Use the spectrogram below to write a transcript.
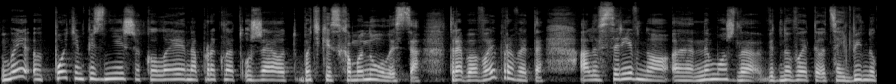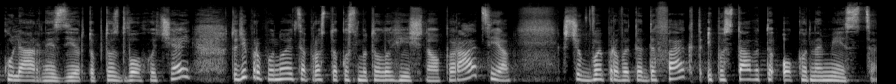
Ми е, потім пізніше, коли, наприклад, уже от батьки схаменулися, треба виправити, але все рівно е, не можна відновити оцей бінокулярний зір, тобто з двох очей. Тоді пропонується просто косметологічна операція, щоб виправити дефект і поставити око на місце,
